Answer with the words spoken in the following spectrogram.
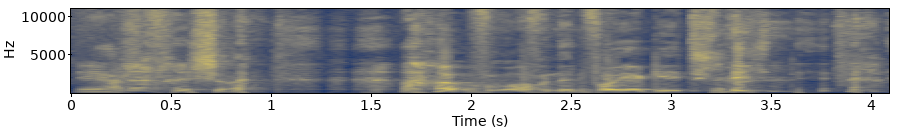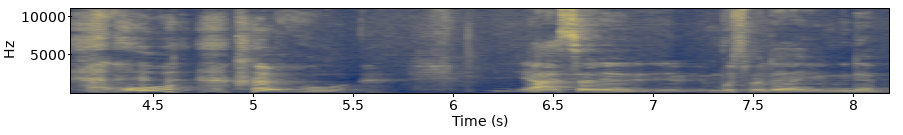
Ja, ja, Oder? schon. Aber vom offenen Feuer geht schlecht. Roh. Roh. Ja, eine, muss man da irgendwie eine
